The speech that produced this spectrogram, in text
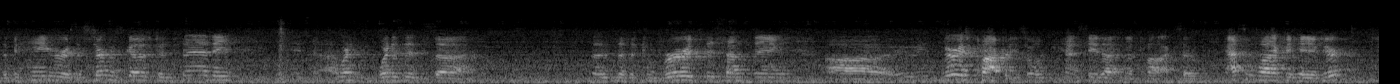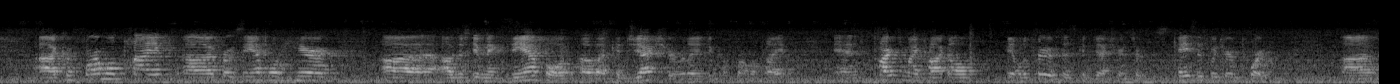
the behavior as the surface goes to infinity. Uh, what, what is it? Uh, does, it converge to something? various properties. So we'll kind of see that in the talk. So asymptotic behavior. conformal type, for example, here, uh, I'll just give an example of a conjecture related to conformal type. And parts of my talk, I'll be able to prove this conjecture in certain cases which are important. Uh,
